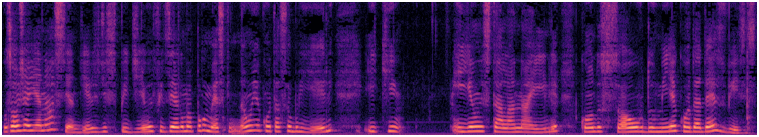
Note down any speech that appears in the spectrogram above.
O sol já ia nascendo, e eles despediram e fizeram uma promessa que não ia contar sobre ele e que iam estar lá na ilha quando o sol dormia e acordar dez vezes.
